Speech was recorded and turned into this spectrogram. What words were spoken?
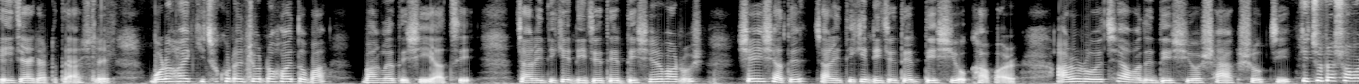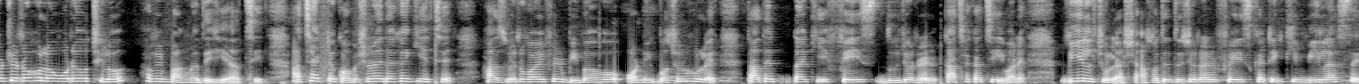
এই জায়গাটাতে আসলে। মনে হয় কিছুক্ষণের জন্য হয়তো বা বাংলাদেশেই আছি। চারিদিকে নিজেদের দেশের মানুষ সেই সাথে চারিদিকে নিজেদের দেশীয় খাবার। আরও রয়েছে আমাদের দেশীয় শাক সবজি কিছুটা সবার জন্য হলেও মনে হচ্ছিল আমি বাংলাদেশে আছি। আচ্ছা একটা গবেষণায় দেখা গিয়েছে হাজব্যান্ড ওয়াইফের বিবাহ অনেক বছর হলে তাদের নাকি ফেস দুজনের কাছাকাছি মানে মিল চলে আসে। আমাদের দুজনের ফেস কাটিং কি মিল আছে?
